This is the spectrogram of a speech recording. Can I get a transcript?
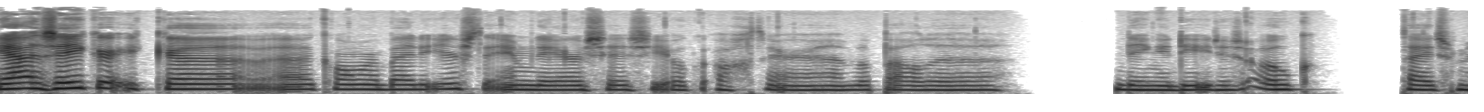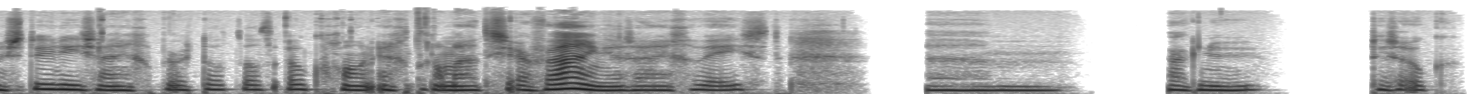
ja, zeker. Ik eh, eh, kwam er bij de eerste MDR-sessie ook achter eh, bepaalde dingen die dus ook tijdens mijn studie zijn gebeurd. Dat dat ook gewoon echt dramatische ervaringen zijn geweest. Ehm, waar ik nu dus ook,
